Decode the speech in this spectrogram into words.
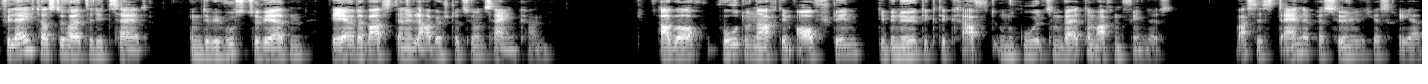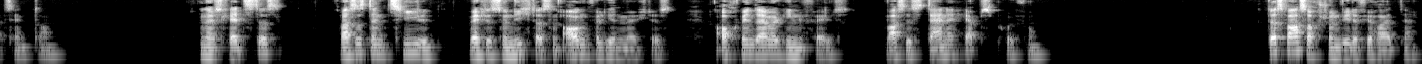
Vielleicht hast du heute die Zeit, um dir bewusst zu werden, wer oder was deine Laberstation sein kann. Aber auch, wo du nach dem Aufstehen die benötigte Kraft und Ruhe zum Weitermachen findest. Was ist deine persönliches Reha-Zentrum? Und als letztes, was ist dein Ziel, welches du nicht aus den Augen verlieren möchtest, auch wenn du einmal hinfällst? Was ist deine Herbstprüfung? Das war's auch schon wieder für heute.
